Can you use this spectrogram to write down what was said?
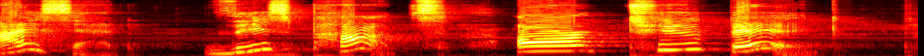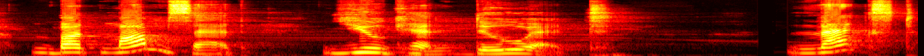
I said, These pots are too big. But Mom said, You can do it. Next,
